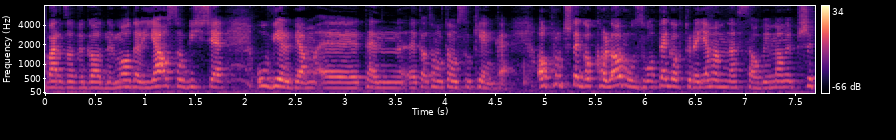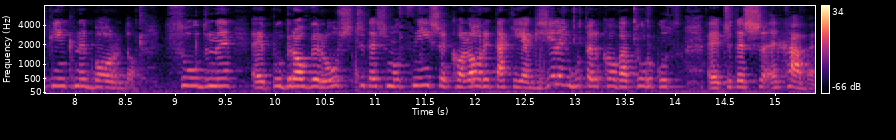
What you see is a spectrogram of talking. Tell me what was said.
bardzo wygodny model. Ja osobiście uwielbiam e, ten, to, tą, tą sukienkę. Oprócz tego koloru złotego, które ja mam na sobie, mamy przepiękny bordo, cudny e, pudrowy róż, czy też mocniejsze kolory, takie jak zieleń butelkowa, turkus, e, czy też e, haber.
